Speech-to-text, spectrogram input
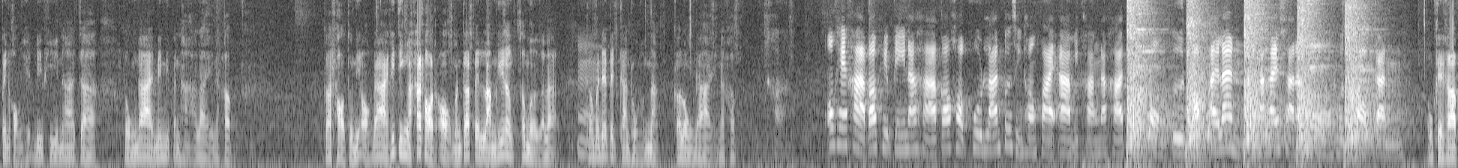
เป็นของ HDP น่าจะลงได้ไม่มีปัญหาอะไรนะครับ ก็ถอดตัวนี้ออกได้ที่จริงอะถ้าถอดออกมันก็เป็นลำที่เสมอกันแล้วอืมก็ไม่ได้เป็นการถ่วงน้ำหนักก็ลงได้นะครับ ค่ะโอเคค่ะ ก็คลิปนี้นะคะ ก็ขอบคุณร้านปืนสิงห์ทองไฟอาร์มอีกครั้งนะคะ ที่ส่งปืนล็อกไอแลนด์มาให้ชาแนลโมทดสอบกัน โอเคครับ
